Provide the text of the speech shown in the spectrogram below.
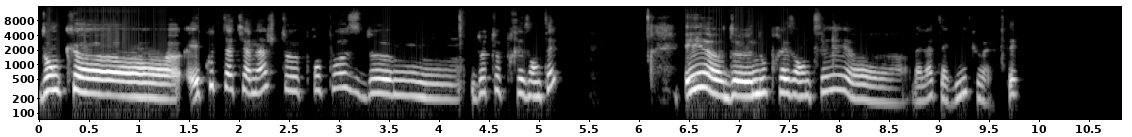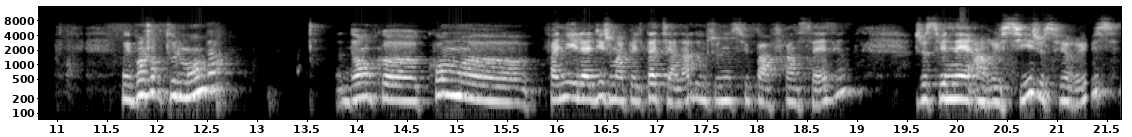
Donc, euh, écoute Tatiana, je te propose de, te présenter et euh, de nous présenter bah, la technique EFT. Oui, bonjour tout le monde. Donc, comme Fanny l'a dit, je m'appelle Tatiana, donc je ne suis pas française. Je suis née en Russie, je suis russe.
